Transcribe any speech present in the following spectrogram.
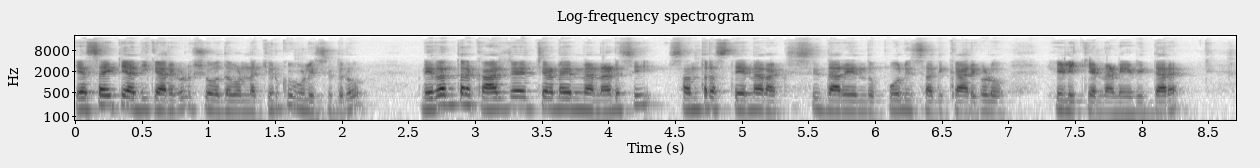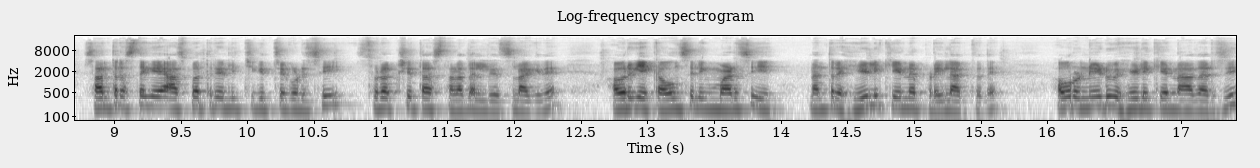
ಎಸ್ಐಟಿ ಅಧಿಕಾರಿಗಳು ಶೋಧವನ್ನು ಚುರುಕುಗೊಳಿಸಿದರು. ನಿರಂತರ ಕಾರ್ಯಾಚರಣೆಯನ್ನು ನಡೆಸಿ ಸಂತ್ರಸ್ತೆಯನ್ನು ರಕ್ಷಿಸಿದ್ದಾರೆ ಎಂದು ಪೊಲೀಸ್ ಅಧಿಕಾರಿಗಳು ಹೇಳಿಕೆಯನ್ನು ನೀಡಿದ್ದಾರೆ. ಸಂತ್ರಸ್ತೆಗೆ ಆಸ್ಪತ್ರೆಯಲ್ಲಿ ಚಿಕಿತ್ಸೆ ಕೊಡಿಸಿ ಸುರಕ್ಷಿತ ಸ್ಥಳದಲ್ಲಿರಿಸಲಾಗಿದೆ ಅವರಿಗೆ ಕೌನ್ಸಿಲಿಂಗ್ ಮಾಡಿಸಿ ನಂತರ ಹೇಳಿಕೆಯನ್ನು ಪಡೆಯಲಾಗ್ತದೆ. ಅವರು ನೀಡುವ ಹೇಳಿಕೆಯನ್ನು ಆಧರಿಸಿ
